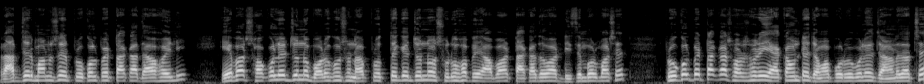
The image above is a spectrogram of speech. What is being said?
রাজ্যের মানুষের প্রকল্পের টাকা দেওয়া হয়নি। এবার সকলের জন্য বড় ঘোষণা, প্রত্যেকের জন্য শুরু হবে আবার টাকা দেওয়ার ডিসেম্বর মাসের। প্রকল্পের টাকা সরাসরি অ্যাকাউন্টে জমা পড়বে বলে জানা যাচ্ছে।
